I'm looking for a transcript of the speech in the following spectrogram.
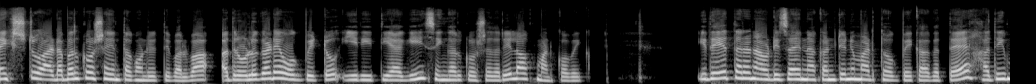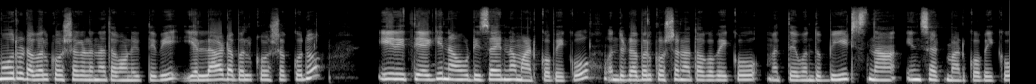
next ಆ ಡಬಲ್ ಕ್ರೋಶ ಏನ್ ತಗೊಂಡಿರ್ತೀವಲ್ವಾ, ಅದ್ರೊಳಗಡೆ ಹೋಗ್ಬಿಟ್ಟು ಈ ರೀತಿಯಾಗಿ ಸಿಂಗಲ್ ಕ್ರೋಶದಲ್ಲಿ ಲಾಕ್ ಮಾಡ್ಕೋಬೇಕು. ಇದೇ ತರ ನಾವು ಡಿಸೈನ್ನ ಕಂಟಿನ್ಯೂ ಮಾಡ್ತಾ ಹೋಗ್ಬೇಕಾಗತ್ತೆ. ಹದಿಮೂರು ಡಬಲ್ ಕೋಶಗಳನ್ನ ತಗೊಂಡಿರ್ತೀವಿ. ಎಲ್ಲಾ ಡಬಲ್ ಕೋಶಕ್ಕೂ ಈ ರೀತಿಯಾಗಿ ನಾವು ಡಿಸೈನ್ನ ಮಾಡ್ಕೋಬೇಕು. ಒಂದು ಡಬಲ್ ಕೋಶನ ತಗೋಬೇಕು, ಮತ್ತೆ ಒಂದು ಬೀಡ್ಸ್ನ ಇನ್ಸರ್ಟ್ ಮಾಡ್ಕೋಬೇಕು.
